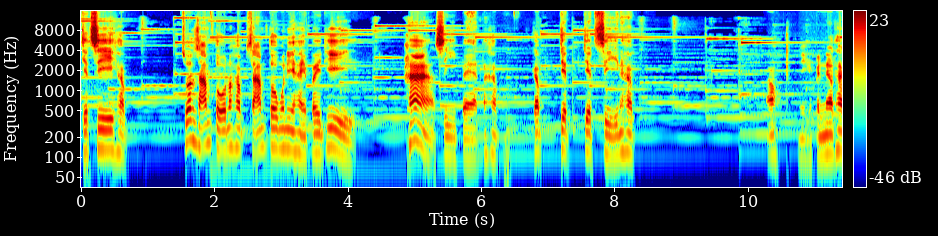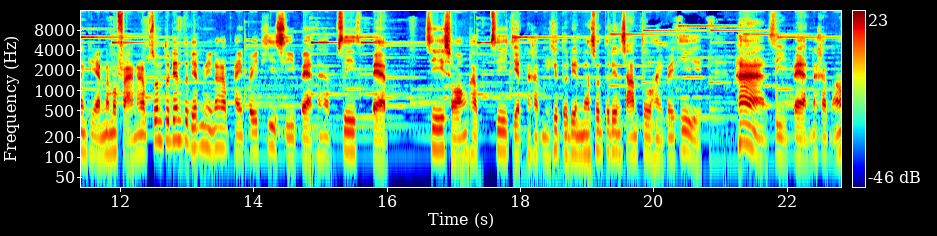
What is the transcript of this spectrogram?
เจ็ดซีครับ ส่วนสามตัวนะครับสามตัวมันนี้ให้ไปที่ห้าสี่แปดนะครับ กับเจ็ดเจ็ดสีนะครับเอานี่เป็นแนวทางที่แอนนำมาฝากนะครับ ส่วนตัวเด่นตัวเด็ดมันนี้นะครับให้ไปที่สี่แปดนะครับสี่แปด C2 ครับ C7 นะครับนี่คือตัวเด่นนะส่วนตัวเด่น3ตัวให้ไปที่5 4 8นะครับเอา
